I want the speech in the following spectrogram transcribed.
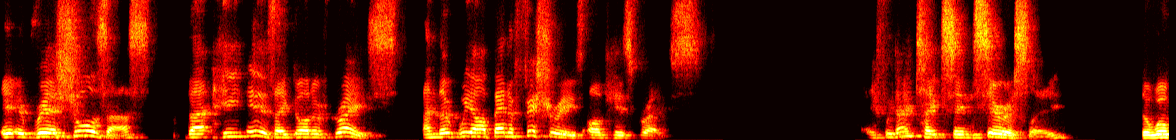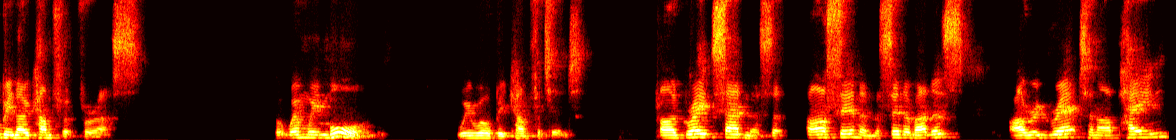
It reassures us that He is a God of grace and that we are beneficiaries of His grace if we don't take sin seriously, there will be no comfort for us. But when we mourn, we will be comforted. Our great sadness at our sin and the sin of others, our regret and our pain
